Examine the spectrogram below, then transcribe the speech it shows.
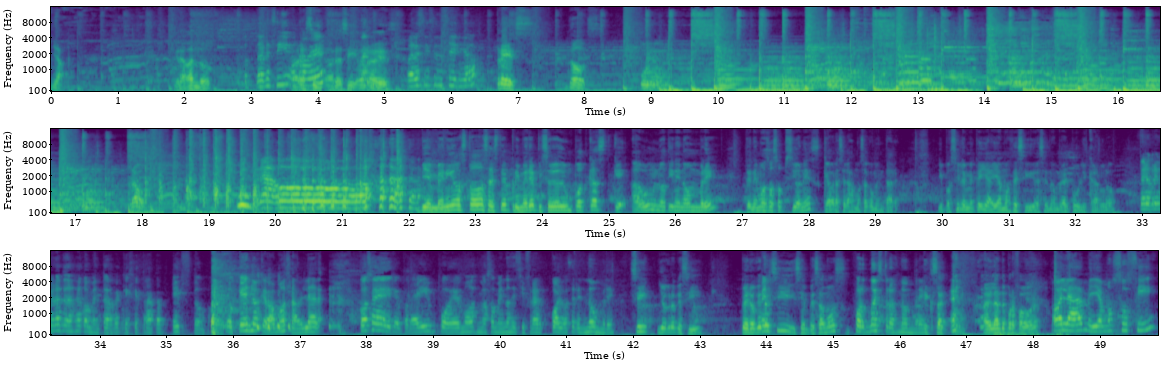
Ya. Grabando. Ahora sí, otra Ahora sí, vez. ahora sí, otra vez. Ahora sí es en serio. 3, 2, 1. Bravo. ¡Bravo! Bienvenidos todos a este primer episodio de un podcast que aún no tiene nombre. Tenemos dos opciones que ahora se las vamos a comentar y posiblemente ya hayamos decidido ese nombre al publicarlo. Pero primero tenés que comentar de qué se trata esto o, o qué es lo que vamos a hablar. Cosa de que por ahí podemos más o menos descifrar cuál va a ser el nombre. Sí, yo creo que sí. Pero ¿qué Pero- tal si, si empezamos? Por nuestros nombres. Exacto. Adelante, por favor. Hola, me llamo Susi,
